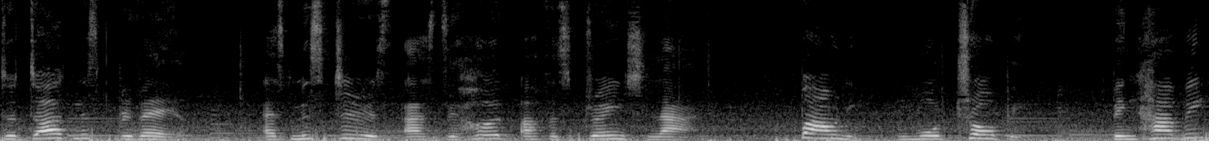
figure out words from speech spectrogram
The darkness prevailed, as mysterious as the hood of a strange land, pounding and more being heavy,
